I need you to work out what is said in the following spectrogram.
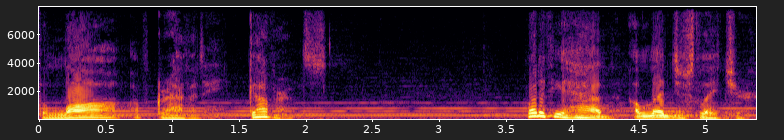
the law of gravity governs. What if you had a legislature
